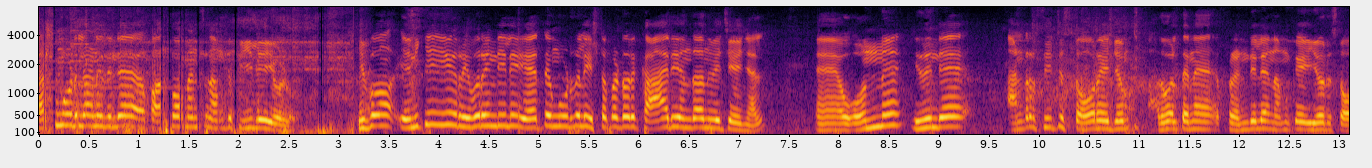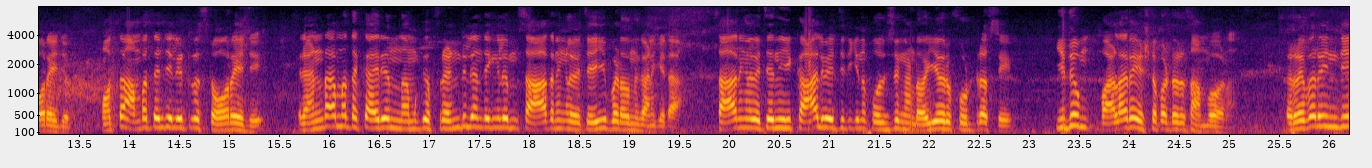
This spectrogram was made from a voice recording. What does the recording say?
റഷ് മോഡിലാണ് ഇതിന്റെ പെർഫോമൻസ് നമുക്ക് ഫീൽ ചെയ്യുള്ളൂ. ഇപ്പോൾ എനിക്ക് ഈ റിവർ ഇന്ത്യയിൽ ഏറ്റവും കൂടുതൽ ഇഷ്ടപ്പെട്ട ഒരു കാര്യം എന്താണെന്ന് വെച്ച് കഴിഞ്ഞാൽ ഒന്ന് ഇതിന്റെ അണ്ടർ സീറ്റ് സ്റ്റോറേജും അതുപോലെ തന്നെ ഫ്രണ്ടിലെ നമുക്ക് ഈ ഒരു സ്റ്റോറേജും മൊത്തം അമ്പത്തഞ്ച് ലിറ്റർ സ്റ്റോറേജ് രണ്ടാമത്തെ കാര്യം നമുക്ക് ഫ്രണ്ടിൽ എന്തെങ്കിലും സാധനങ്ങൾ വെച്ച് ഈ ഇവിടെ ഒന്ന് കാണിക്കട്ടാ. സാധനങ്ങൾ വെച്ച് ഈ കാൽ വെച്ചിരിക്കുന്ന പൊസിഷൻ കണ്ടോ? ഈ ഒരു ഫുഡ് റെസ്റ്റ് ഇതും വളരെ ഇഷ്ടപ്പെട്ട ഒരു സംഭവമാണ്. റിവർ ഇന്ത്യ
